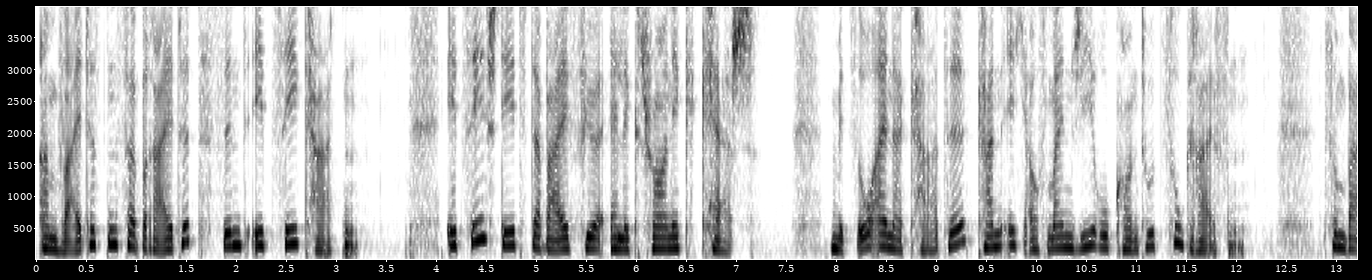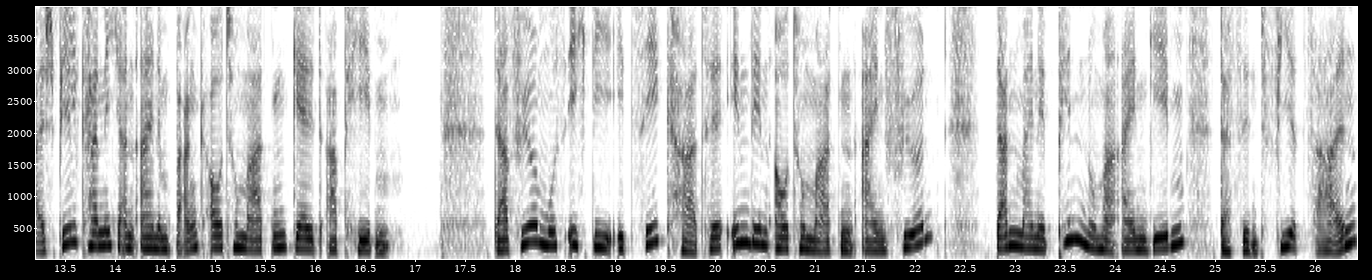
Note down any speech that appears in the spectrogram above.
Am weitesten verbreitet sind EC-Karten. EC steht dabei für Electronic Cash. Mit so einer Karte kann ich auf mein Girokonto zugreifen. Zum Beispiel kann ich an einem Bankautomaten Geld abheben. Dafür muss ich die EC-Karte in den Automaten einführen, dann meine PIN-Nummer eingeben, das sind vier Zahlen,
